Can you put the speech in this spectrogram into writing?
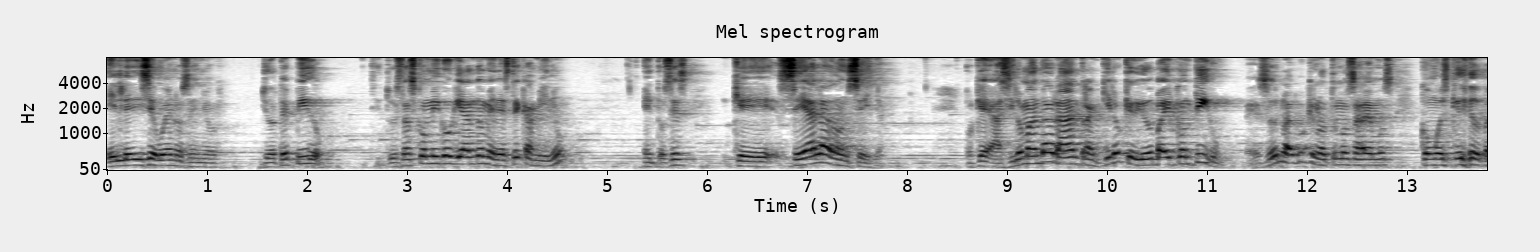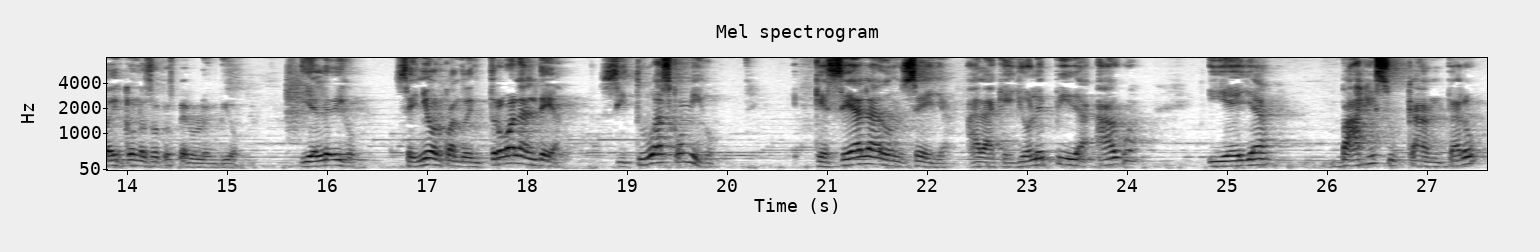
Él le dice, bueno Señor, yo te pido Si tú estás conmigo guiándome en este camino, entonces que sea la doncella. Porque así lo manda Abraham, tranquilo que Dios va a ir contigo. Eso es algo que nosotros no sabemos cómo es que Dios va a ir con nosotros, pero lo envió. Y él le dijo, Señor, cuando entró a la aldea, si tú vas conmigo, que sea la doncella a la que yo le pida agua y ella baje su cántaro,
